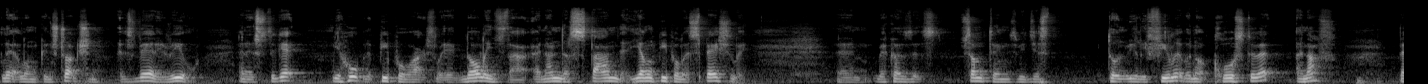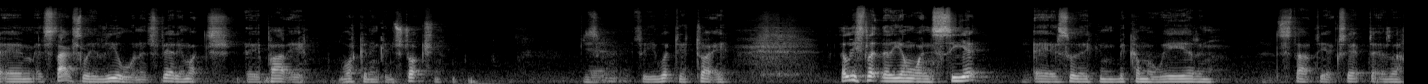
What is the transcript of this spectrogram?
let alone construction, it's very real. And it's to get, you hope that people actually acknowledge that and understand it, young people especially, um, because it's sometimes we just don't really feel it, we're not close to it enough. But um, it's actually real and it's very much uh, part of working in construction. Yeah. So, so you've got to try to at least let the young ones see it uh, so they can become aware and start to accept it as a,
